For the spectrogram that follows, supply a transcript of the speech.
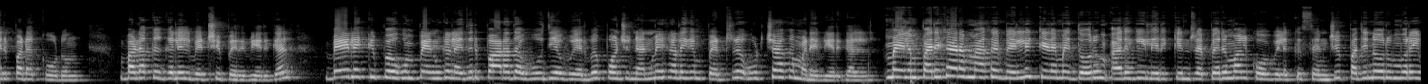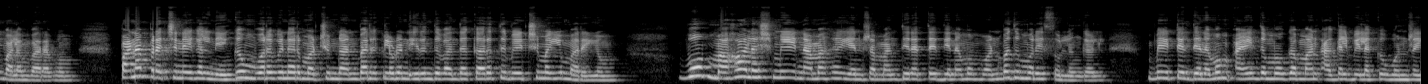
ஏற்படக்கூடும். வழக்குகளில் வெற்றி பெறுவீர்கள். வேலைக்கு போகும் பெண்கள் எதிர்பாராத ஊதிய உயர்வு போன்ற நன்மைகளையும் பெற்று உற்சாகம் அடைவீர்கள் மேலும் பரிகாரமாக வெள்ளிக்கிழமை தோறும் அருகில் இருக்கின்ற பெருமாள் கோவிலுக்கு சென்று பதினோரு முறை வலம் வரவும். பண பிரச்சனைகள் நீங்கும் உறவினர் மற்றும் நண்பர்களுடன் இருந்து வந்த கருத்து வேற்றுமையும் மறையும் ஓம் மகாலட்சுமி நமக என்ற மந்திரத்தை தினமும் ஒன்பது முறை சொல்லுங்கள். வீட்டில் தினமும் ஐந்து முக மண் அகல் விளக்கு ஒன்றை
